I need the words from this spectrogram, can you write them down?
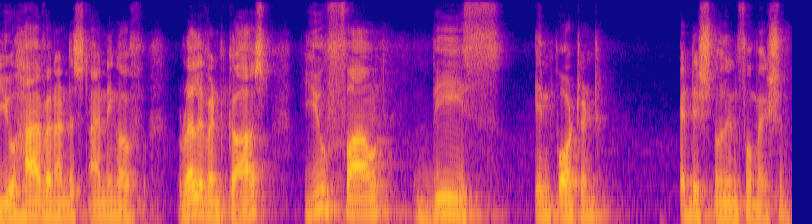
you have an understanding of relevant cost, you found these important additional information.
